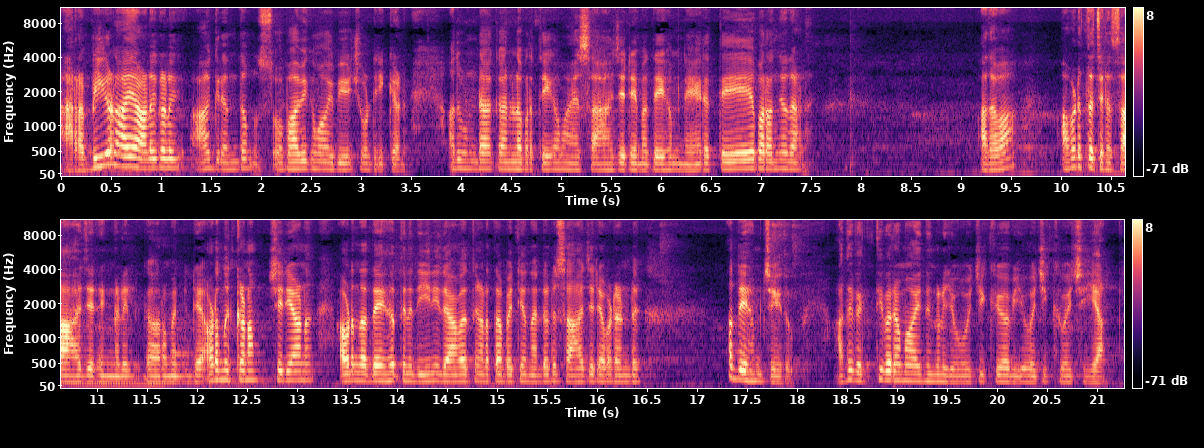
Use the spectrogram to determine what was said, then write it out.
അറബികളായ ആളുകൾ ആ ഗ്രന്ഥം സ്വാഭാവികമായി ഉപയോഗിച്ചുകൊണ്ടിരിക്കുകയാണ്. അത് ഉണ്ടാക്കാനുള്ള പ്രത്യേകമായ സാഹചര്യം അദ്ദേഹം നേരത്തെ പറഞ്ഞതാണ്. അഥവാ അവിടുത്തെ ചില സാഹചര്യങ്ങളിൽ ഗവൺമെന്റിന്റെ അവിടെ നിൽക്കണം ശരിയാണ്. അവിടെ നിന്ന് അദ്ദേഹത്തിന് ദീനി ദാവത്ത് നടത്താൻ പറ്റിയ നല്ലൊരു സാഹചര്യം അവിടെ ഉണ്ട് അദ്ദേഹം ചെയ്തു. അത് വ്യക്തിപരമായി നിങ്ങൾ യോജിക്കുകയോ വിയോജിക്കുകയോ ചെയ്യാം.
